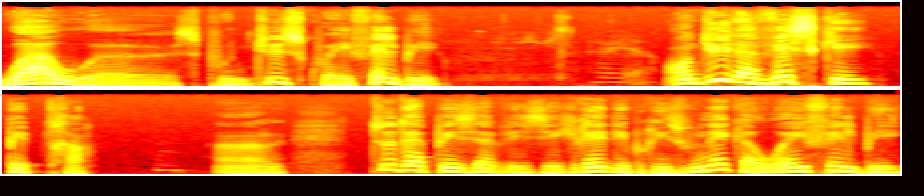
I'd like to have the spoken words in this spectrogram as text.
waouh, euh, spuntus, quoi, FLB. an dud a veske peptra. Hein, tout a pez a vezegre de brizounek a oa FLB.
